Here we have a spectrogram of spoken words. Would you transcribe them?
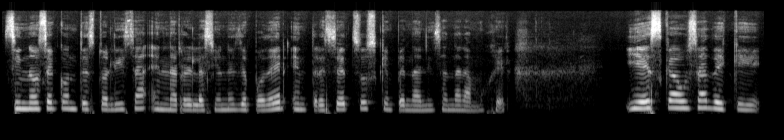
si no se contextualiza en las relaciones de poder entre sexos que penalizan a la mujer y es causa de que,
